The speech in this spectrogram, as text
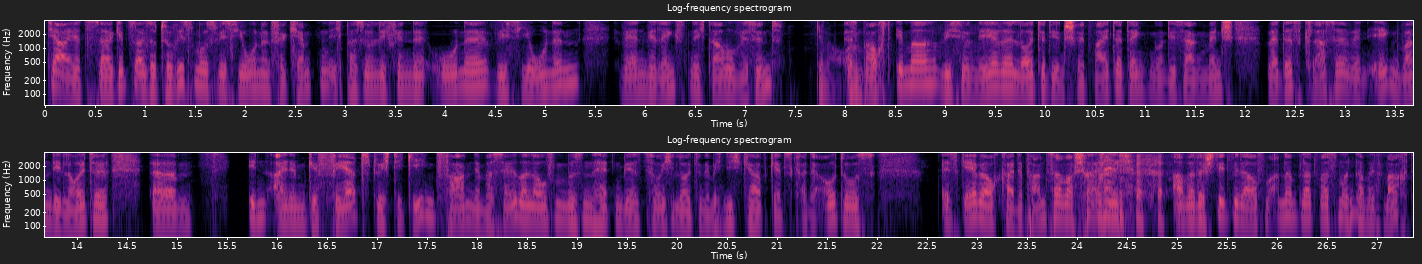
Tja, jetzt äh, gibt's also Tourismusvisionen für Kempten. Ich persönlich finde, ohne Visionen wären wir längst nicht da, wo wir sind. Genau. Es braucht immer Visionäre, Leute, die einen Schritt weiter denken und die sagen, Mensch, wäre das klasse, wenn irgendwann die Leute ähm, in einem Gefährt durch die Gegend fahren, nicht mehr selber laufen müssen. Hätten wir solche Leute nämlich nicht gehabt, gäbe es keine Autos. Es gäbe auch keine Panzer wahrscheinlich, aber das steht wieder auf dem anderen Blatt, was man damit macht.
